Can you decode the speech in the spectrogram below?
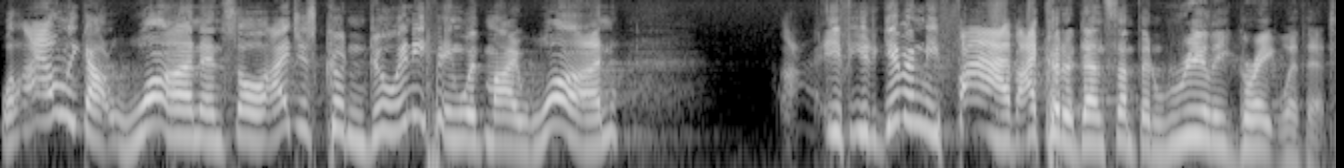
Well, I only got one, and so I just couldn't do anything with my one. If you'd given me five, I could have done something really great with it.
